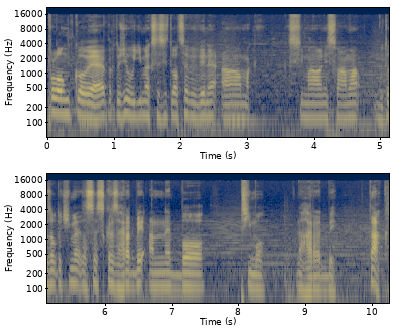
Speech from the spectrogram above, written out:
plonkově, protože uvidíme, jak se situace vyvine a maximálně s váma buď to zautočíme zase skrz hradby, anebo přímo na hradby. Tak,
